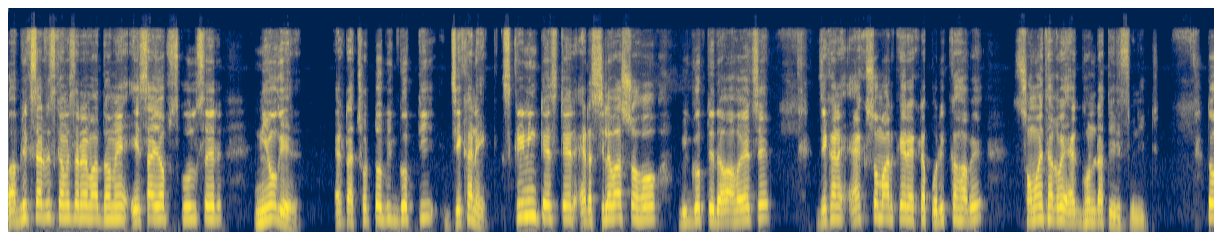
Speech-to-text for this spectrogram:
পাবলিক সার্ভিস কমিশনের মাধ্যমে এসআই অফ স্কুলসের নিয়োগের একটা ছোট্ট বিজ্ঞপ্তি, যেখানে স্ক্রিনিং টেস্টের একটা সিলেবাস সহ বিজ্ঞপ্তি দেওয়া হয়েছে, যেখানে একশো মার্কের একটা পরীক্ষা হবে, সময় থাকবে এক ঘণ্টা তিরিশ মিনিট। তো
